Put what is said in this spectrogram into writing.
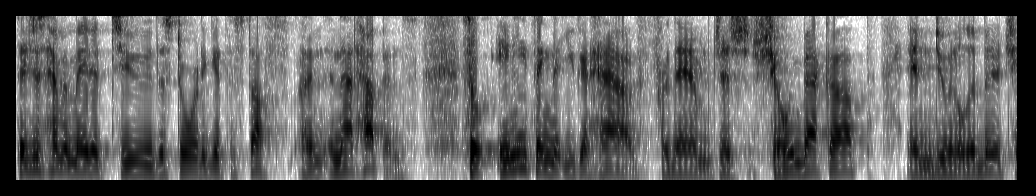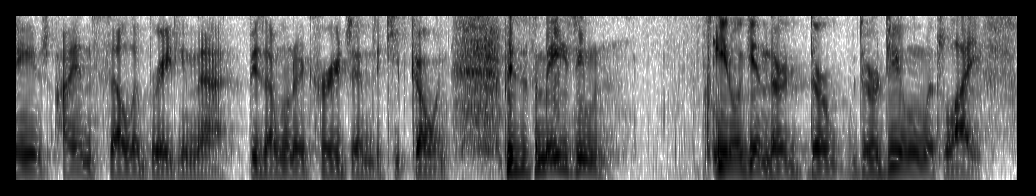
They just haven't made it to the store to get the stuff, and, and that happens. So anything that you can have for them just showing back up and doing a little bit of change, I am celebrating that because I want to encourage them to keep going. Because it's amazing you know, again, they're they're they're dealing with life,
